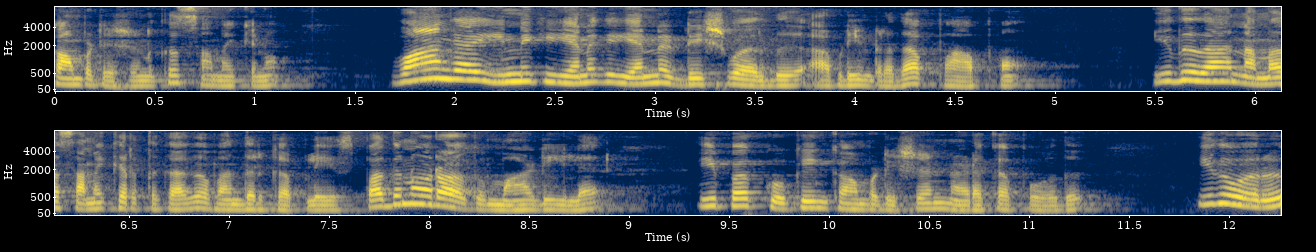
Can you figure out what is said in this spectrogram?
காம்படிஷனுக்கு சமைக்கணும். வாங்க இன்றைக்கி எனக்கு என்ன டிஷ் வருது அப்படின்றத பார்ப்போம். இதுதான் நம்ம சமைக்கிறதுக்காக வந்திருக்க பிளேஸ் பதினோராவது மாடியில் இப்போ குக்கிங் காம்படிஷன் நடக்க போகுது. இது ஒரு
